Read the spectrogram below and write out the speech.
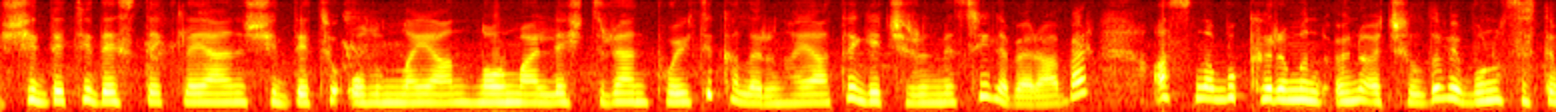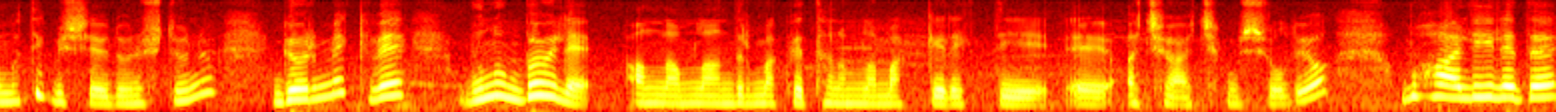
şiddeti destekleyen, şiddeti olumlayan, normalleştiren politikaların hayata geçirilmesiyle beraber aslında bu kırımın önü açıldı ve bunun sistematik bir şeye dönüştüğünü görmek ve bunu böyle anlamlandırmak ve tanımlamak gerektiği açığa çıkmış oluyor. Bu haliyle de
